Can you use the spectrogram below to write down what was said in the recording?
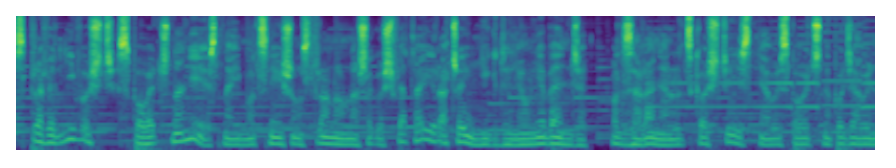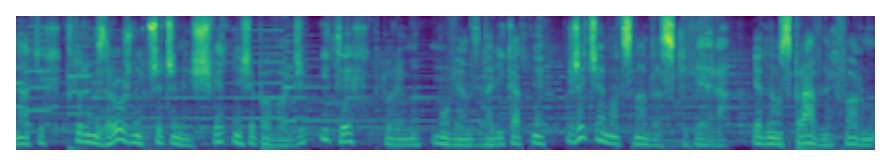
Sprawiedliwość społeczna nie jest najmocniejszą stroną naszego świata i raczej nigdy nią nie będzie. Od zarania ludzkości istniały społeczne podziały na tych, którym z różnych przyczyn świetnie się powodzi i tych, którym, mówiąc delikatnie, życie mocno doskwiera. Jedną z prawnych form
